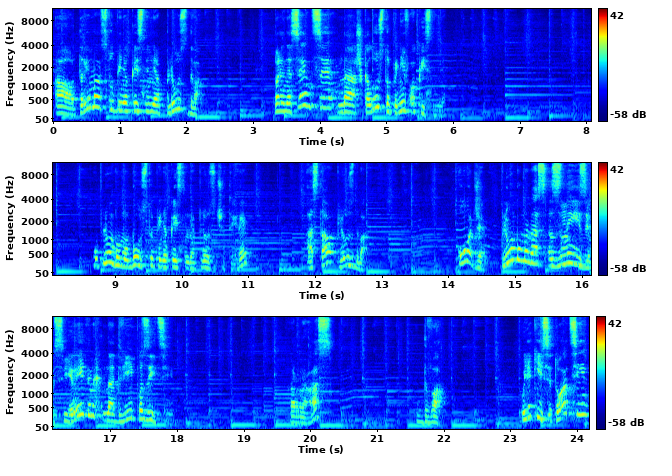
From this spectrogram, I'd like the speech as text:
а отримав ступінь окиснення плюс 2. Перенесемо це на шкалу ступенів окиснення. У плюмбуму був ступінь окиснення плюс 4, а став плюс 2. Отже, плюмбум у нас знизив свій рейтинг на дві позиції. Раз. Два. У якій ситуації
